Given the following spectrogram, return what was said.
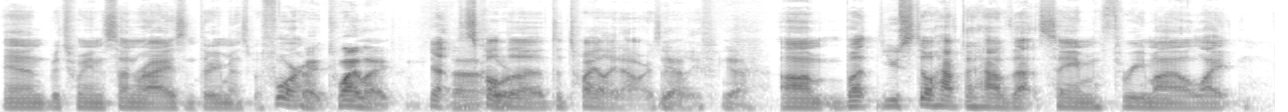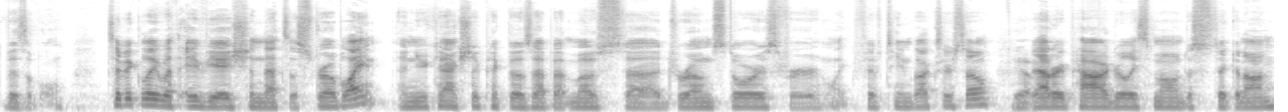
and between sunrise and 30 minutes before. Right, twilight. Yeah, it's Uh, called or- the, the twilight hours, I Yeah, believe. yeah. Um, but you still have to have that same three mile light visible. Typically, with aviation, that's a strobe light, and you can actually pick those up at most uh, drone stores for like 15 bucks or so. Yep. Battery powered, really small, just stick it on.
